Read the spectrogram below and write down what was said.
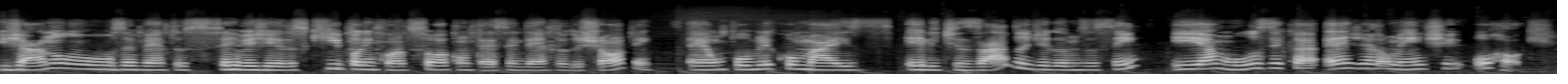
Já nos eventos cervejeiros que por enquanto só acontecem dentro do shopping, é um público mais elitizado, digamos assim, e a música é geralmente o rock.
